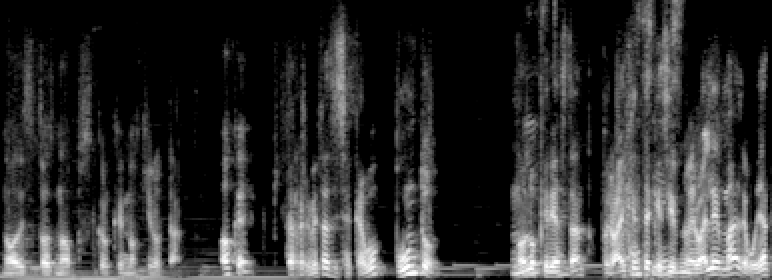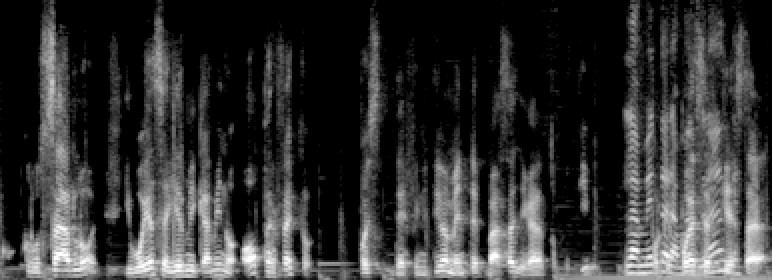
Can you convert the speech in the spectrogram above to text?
No, de estos no, pues creo que no quiero tanto. Ok, pues te regresas y se acabó, punto. No lo querías tanto, pero hay gente que dice, me vale madre, voy a cruzarlo y voy a seguir mi camino. Oh, perfecto. Pues definitivamente vas a llegar a tu objetivo. La meta era puede más ser grande. que hasta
